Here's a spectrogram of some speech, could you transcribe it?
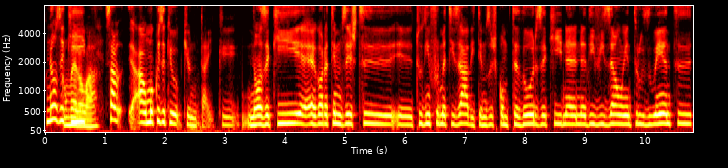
Nós aqui, sabe, há uma coisa que eu, que eu notei, que nós aqui agora temos este eh, tudo informatizado e temos os computadores aqui na, na divisão entre o doente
